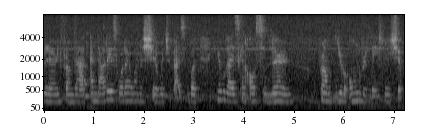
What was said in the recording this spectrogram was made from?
learned from that and that is what i want to share with you guys but you guys can also learn from your own relationship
